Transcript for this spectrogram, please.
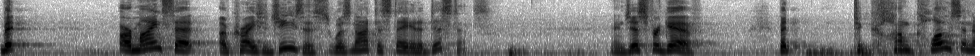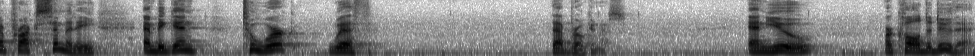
But our mindset of Christ Jesus was not to stay at a distance and just forgive, but to come close into proximity and begin to work with that brokenness. And you are called to do that.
